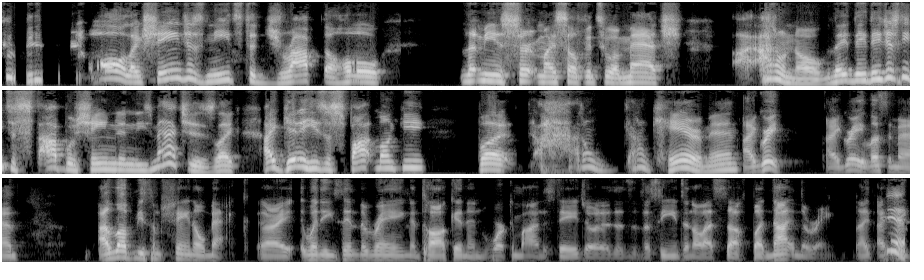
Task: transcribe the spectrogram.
convincing at all. Like Shane just needs to drop the whole let me insert myself into a match. I, I don't know. They, they they just need to stop with Shane in these matches. Like I get it, he's a spot monkey, but ah, I don't I don't care, man. I agree. I agree. Listen, man, I love me some Shane O'Mac. All right, when he's in the ring and talking and working behind the stage or the, the scenes and all that stuff, but not in the ring. I, I Yeah. think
